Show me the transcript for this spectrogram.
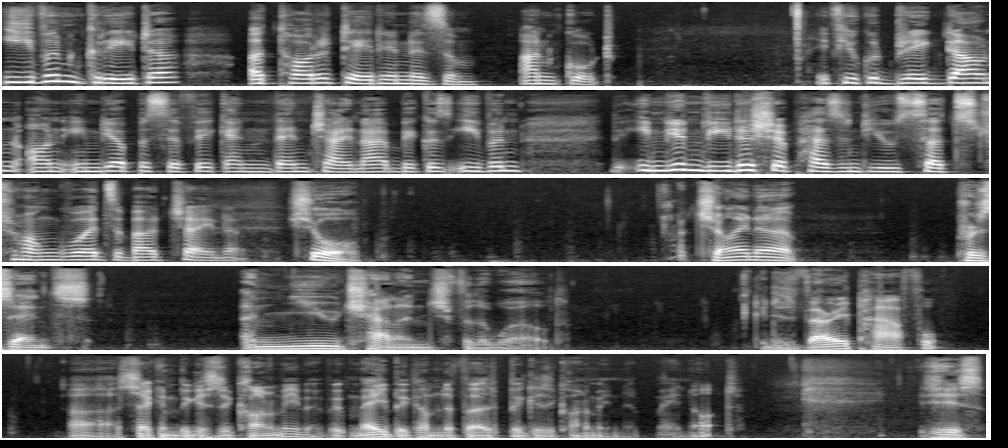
even greater authoritarianism, unquote. If you could break down on Indo Pacific and then China, because even the Indian leadership hasn't used such strong words about China. Sure. China presents a new challenge for the world. It is very powerful, uh, second biggest economy, it may become the first biggest economy, it may not. It is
